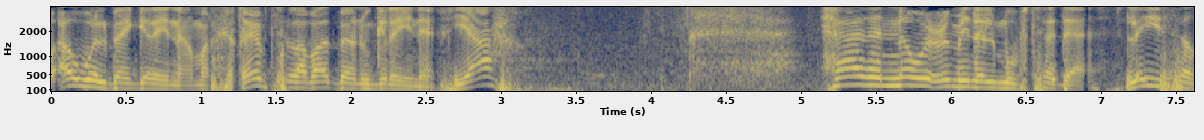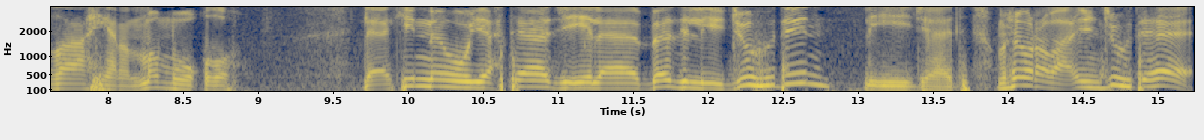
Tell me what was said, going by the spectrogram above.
mu'awal baan gelaynaa marka qaybtii labaad baanu gelaynaa yaah hada nawcu min almubtada laysa daahiran ma muuqdo laakinahu yaxtaaju ilaa badli juhdin liiijaad muxuu rabaa in juhdi hee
